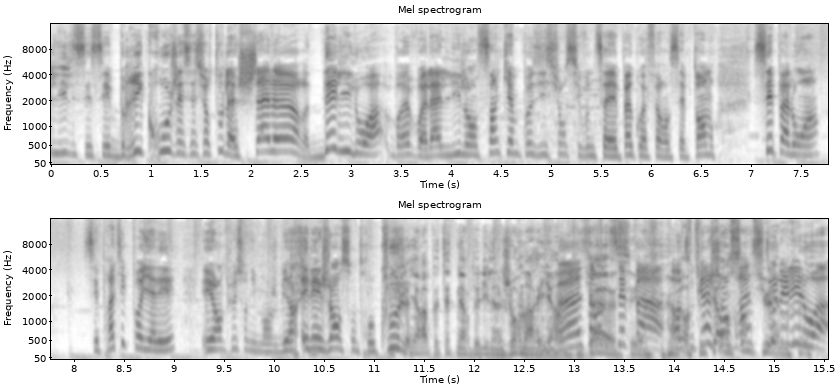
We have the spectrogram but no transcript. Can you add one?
Lille, c'est ses briques rouges et c'est surtout la chaleur des Lillois. Bref, voilà, Lille en cinquième position si vous ne savez pas quoi faire en septembre. C'est pas loin. C'est pratique pour y aller et en plus on y mange bien et les gens sont trop Tu cool. finiras peut-être maire de Lille un jour, Marie. hein. En Euh, tout ça, cas, on ne sait pas. En, tout cas, on j'embrasse tous les Lillois.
